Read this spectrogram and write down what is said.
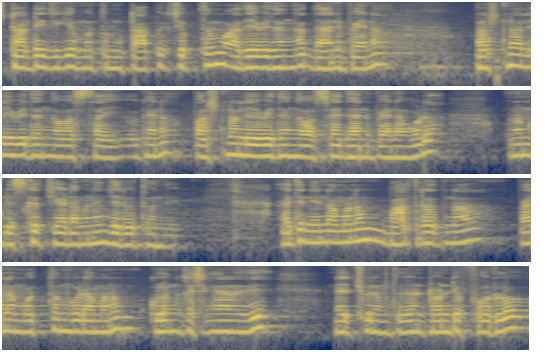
స్ట్రాటజీకి మొత్తం టాపిక్ చెప్తాం. అదేవిధంగా దానిపైన ప్రశ్నలు ఏ విధంగా వస్తాయి ఓకేనా? ప్రశ్నలు ఏ విధంగా వస్తాయి దానిపైన కూడా మనం డిస్కస్ చేయడం అనేది జరుగుతుంది. అయితే నిన్న మనం భారతరత్న పైన మొత్తం కూడా మనం కులంకషంగా అనేది నేర్చుకున్నాం. టూ థౌజండ్ ట్వంటీ ఫోర్లో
